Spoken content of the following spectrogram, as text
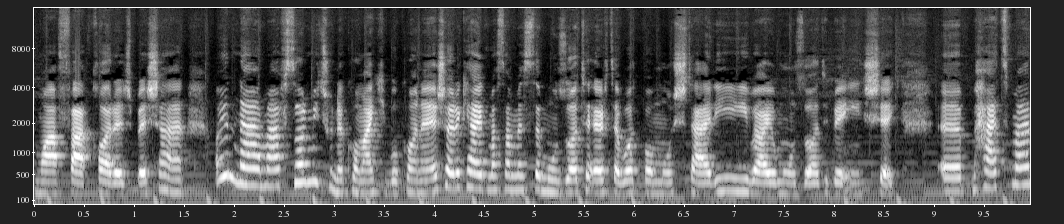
موفق خارج بشن. آیا نرم افزار می‌تونه کمکی بکنه؟ اشاره کردید مثلا مثل موضوعات ارتباط با مشتری و یا موضوعاتی به این شکل. حتما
